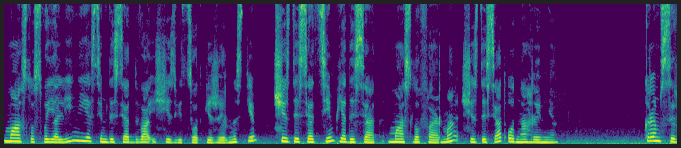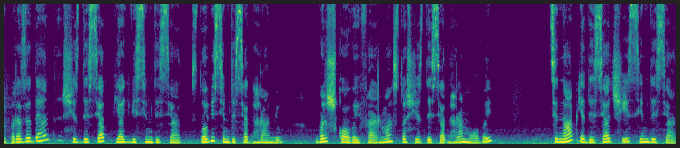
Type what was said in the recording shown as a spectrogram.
Масло своя лінія 72,6% жирності 67,50 Масло ферма 61 гривня. Крем-сир президент 65,80 180 грамів. Вершковий ферма 160 грамовий. Ціна 56,70.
